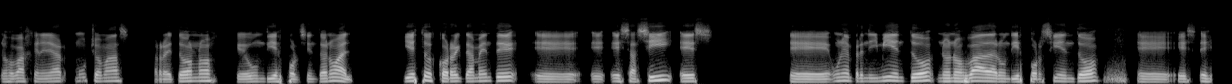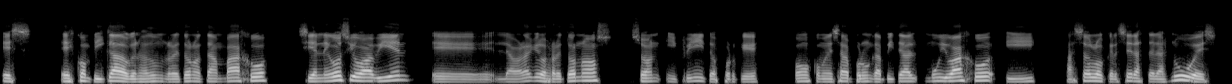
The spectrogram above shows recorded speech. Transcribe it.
nos va a generar mucho más retornos que un 10% anual. Y esto es correctamente, eh, e, es así, es eh, un emprendimiento, no nos va a dar un 10%, eh, es, es, complicado que nos dé un retorno tan bajo. Si el negocio va bien, la verdad que los retornos son infinitos, porque podemos comenzar por un capital muy bajo y hacerlo crecer hasta las nubes.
